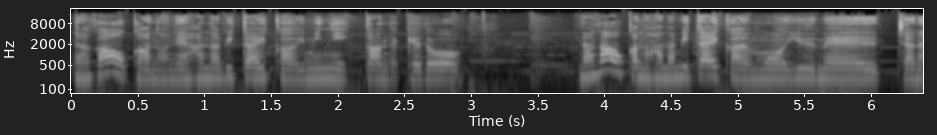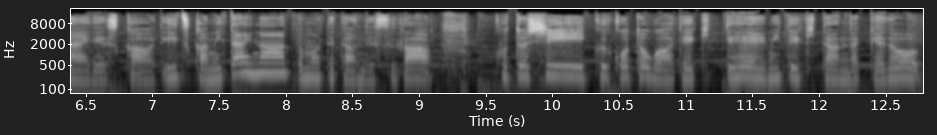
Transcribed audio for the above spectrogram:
長岡のね花火大会見に行ったんだけど長岡の花火大会も有名じゃないですか。でいつか見たいなと思ってたんですが今年行くことができて見てきたんだけど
